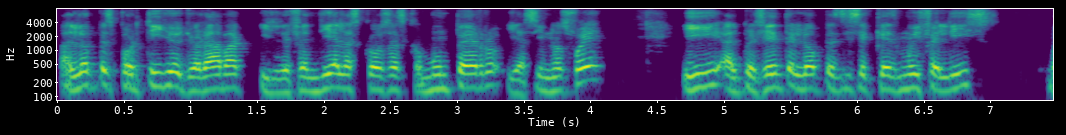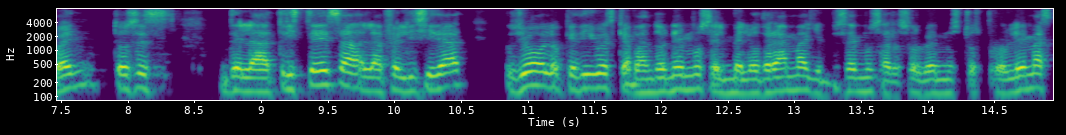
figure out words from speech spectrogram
A López Portillo lloraba y defendía las cosas como un perro y así nos fue y al presidente López dice que es muy feliz. Bueno, entonces, de la tristeza a la felicidad, pues yo lo que digo es que abandonemos el melodrama y empecemos a resolver nuestros problemas.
